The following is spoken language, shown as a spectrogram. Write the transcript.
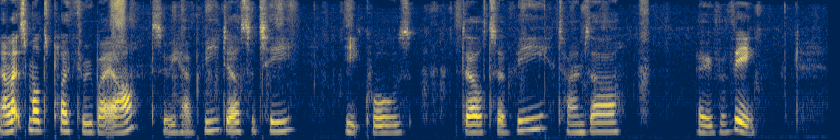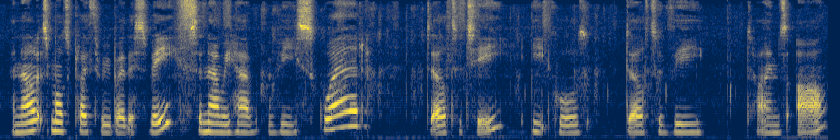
Now let's multiply through by r. So we have v delta t equals delta v times r over v. And now let's multiply through by this v. So now we have v squared delta t equals delta v times r.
